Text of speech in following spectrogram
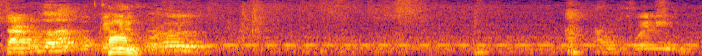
स्टार्ट करू दादा ओके थांब. नहीं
